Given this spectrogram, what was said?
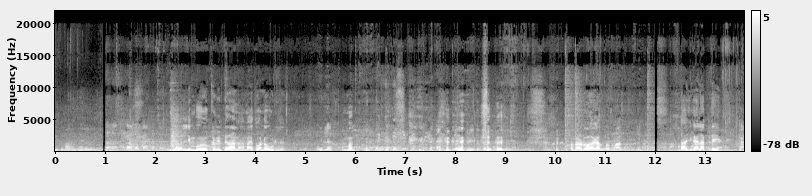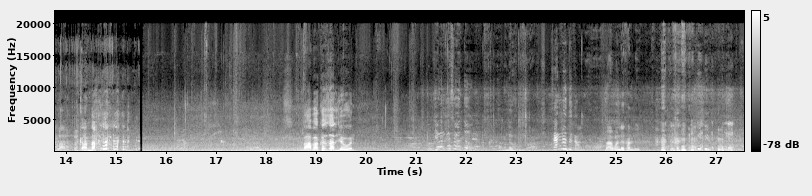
कांदा कांदा जरा लिंबू कमी पिला ना माझ्या तोंडा उडलं. उडलं? मग? डोळा घालतो ना माझा? दाजी काय लागते कांदा. बाबा कसं झालं जेवण? जेवण कसं होतं? चांगलं होतं. का? बाबा म्हणले खाल्ली.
